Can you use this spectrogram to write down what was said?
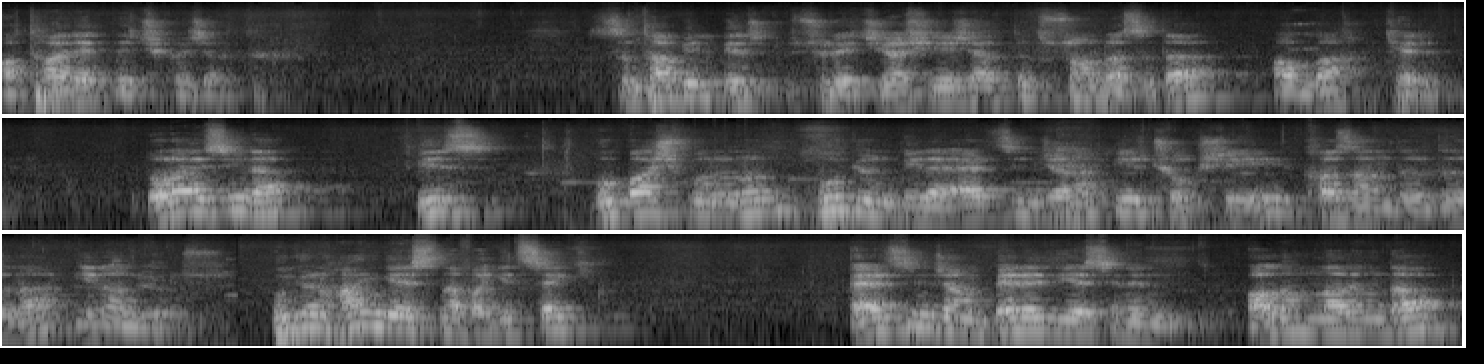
ataletle çıkacaktık. Stabil bir süreç yaşayacaktık. Sonrası da Allah kerim. Dolayısıyla biz bu başvurunun bugün bile Erzincan'a birçok şeyi kazandırdığına inanıyoruz. Bugün hangi esnafa gitsek Erzincan Belediyesi'nin alımlarında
